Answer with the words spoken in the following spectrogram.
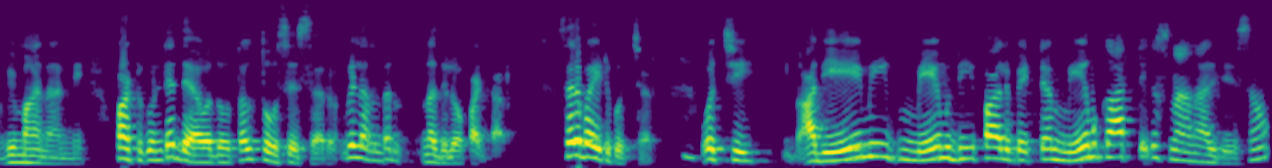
విమానాన్ని పట్టుకుంటే దేవదూతలు తోసేశారు. వీళ్ళందరూ నదిలో పడ్డారు. సరే బయటకు వచ్చారు. వచ్చి అదేమి మేము దీపాలు పెట్టాం మేము కార్తీక స్నానాలు చేసాం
